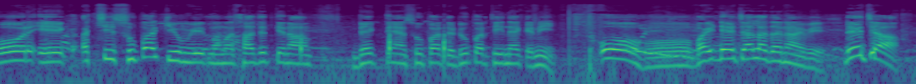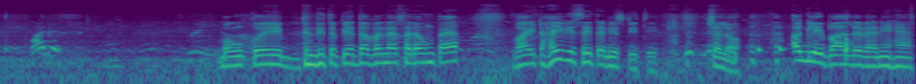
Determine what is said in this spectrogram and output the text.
और एक अच्छी सुपर की उम्मीद मोहम्मद साजिद के नाम देखते हैं, सुपर तो डुपर थी ना कि नहीं? ओहो, भाई डे चला था ना वे। डे चा बहु कोई गंदी तबीयत दा बंदा सदा पैर। वाइट हाई भी सही तनिस्टी थी। चलो, अगली बाल दे बहने हैं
